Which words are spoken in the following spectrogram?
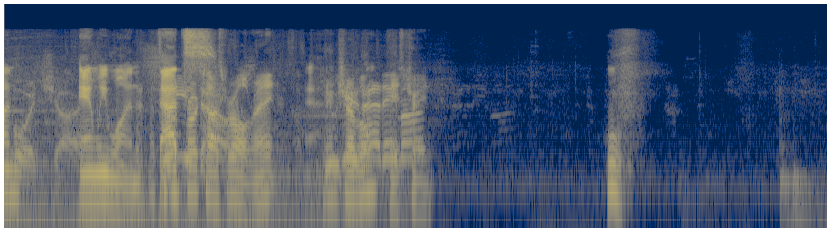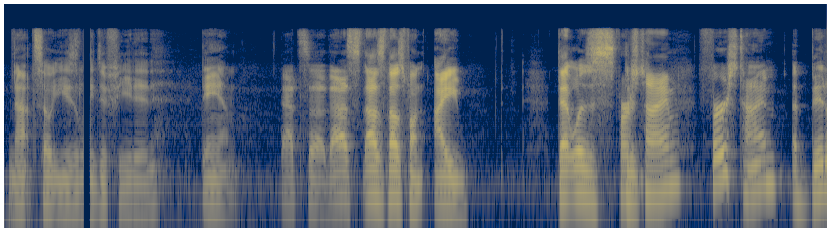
of the Amon, and we won. That's, That's how Protoss roll, right? yeah. You're in trouble, that, base trade. Oof. Not so easily defeated. Damn. That's uh that's that was that was fun. I that was First time, first time a bit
